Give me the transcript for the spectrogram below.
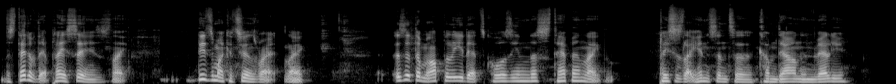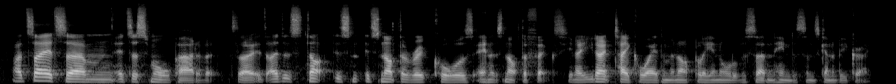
the state of their place is like. These are my concerns, right? Like, is it the monopoly that's causing this to happen? Like, places like Henderson to come down in value? I'd say it's um it's a small part of it. So it's, it's not it's it's not the root cause and it's not the fix. You know, you don't take away the monopoly and all of a sudden Henderson's going to be great,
